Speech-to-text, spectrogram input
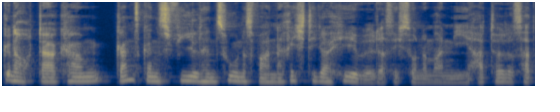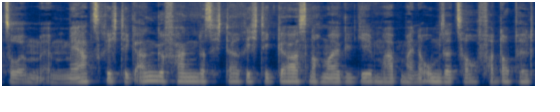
genau, da kam ganz, ganz viel hinzu und es war ein richtiger Hebel, dass ich so eine Manie hatte. Das hat so im, im März richtig angefangen, dass ich da richtig Gas nochmal gegeben habe, meine Umsätze auch verdoppelt,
